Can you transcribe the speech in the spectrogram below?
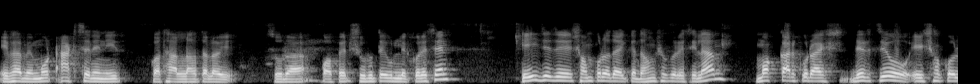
এভাবে মোট আট শ্রেণির কথা আল্লাহ তালা সুরা কফের শুরুতে উল্লেখ করেছেন। এই যে যে সম্প্রদায়কে ধ্বংস করেছিলাম, মক্কার কুরাইশদের চেয়েও এই সকল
